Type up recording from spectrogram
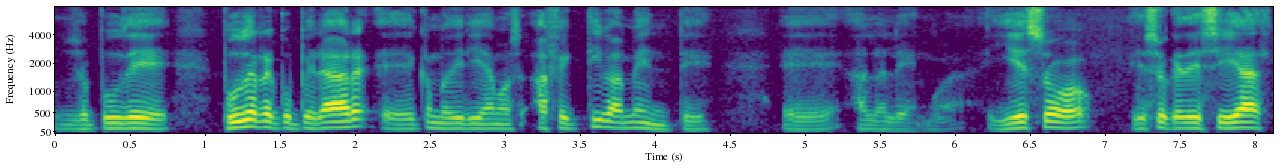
yo pude, pude recuperar, como diríamos, afectivamente a la lengua. Y eso, eso que decías,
